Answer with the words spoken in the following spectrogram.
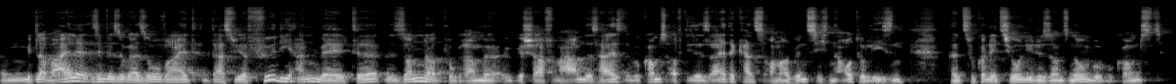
Ähm, mittlerweile sind wir sogar so weit, dass wir für die Anwälte Sonderprogramme geschaffen haben. Das heißt, du bekommst auf dieser Seite, kannst du auch noch günstig ein Auto leasen, äh, zu Konditionen, die du sonst nirgendwo bekommst,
